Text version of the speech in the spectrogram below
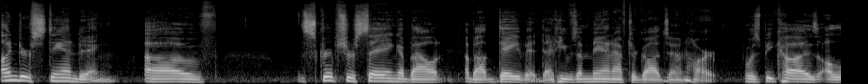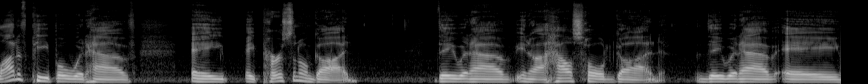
understanding of scripture saying about about David that he was a man after God's own heart was because a lot of people would have a a personal god. They would have you know a household god. They would have a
